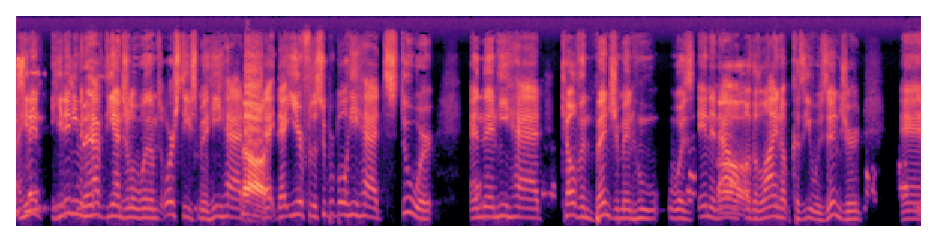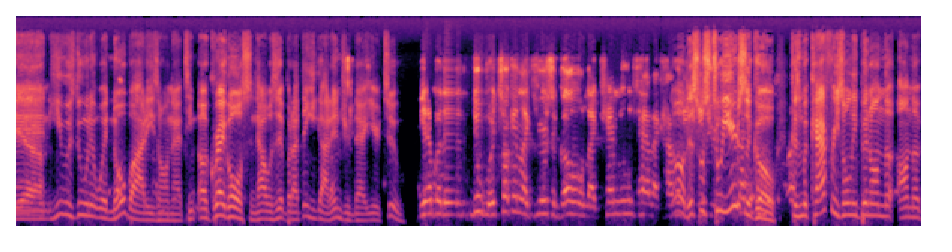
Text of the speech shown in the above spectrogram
Steve he Smith? didn't. He didn't even Smith. have DeAngelo Williams or Steve Smith. He had No. that, that year for the Super Bowl. He had Stewart, and then he had Kelvin Benjamin, who was in and out Oh. of the lineup because he was injured. And he was doing it with nobodies on that team. Uh, Greg Olsen, that was it. But I think he got injured that year too. Yeah, but uh, dude, we're talking like years ago. Like Cam Newton's had like how? No, many this was two years ago because McCaffrey's only been on the on the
